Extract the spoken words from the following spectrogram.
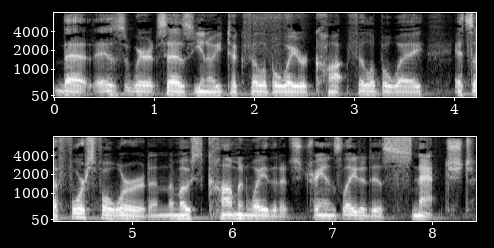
that is where it says, you know, he took Philip away or caught Philip away. It's a forceful word, and the most common way that it's translated is snatched.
